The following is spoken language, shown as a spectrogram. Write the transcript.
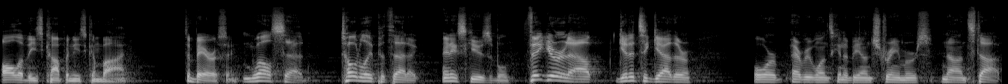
all of these companies combined. It's embarrassing. Well said. Totally pathetic. Inexcusable. Figure it out. Get it together, or everyone's going to be on streamers nonstop.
